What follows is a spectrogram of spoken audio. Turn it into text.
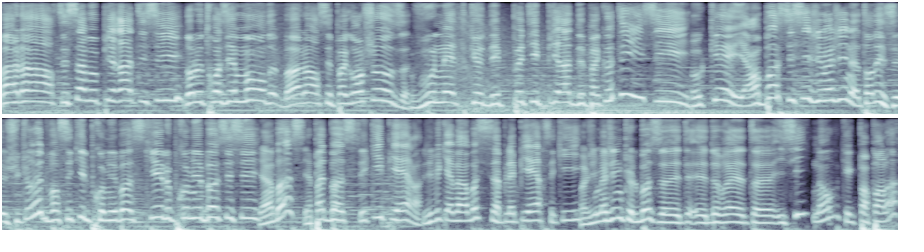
Bah alors, c'est ça vos pirates ici Dans le troisième monde? Bah alors, c'est pas grand chose Vous n'êtes que des petits pirates de pacotille ici. Ok, il y a un boss ici j'imagine. Attendez, je suis curieux de voir c'est qui le premier boss. Qui est le premier boss ici? Y a un boss? Y pas de boss. C'est qui Pierre? J'ai vu qu'il y avait un boss qui s'appelait Pierre, c'est qui? Bon, J'imagine que le boss euh, devrait être euh, ici, non? Quelque part par là?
